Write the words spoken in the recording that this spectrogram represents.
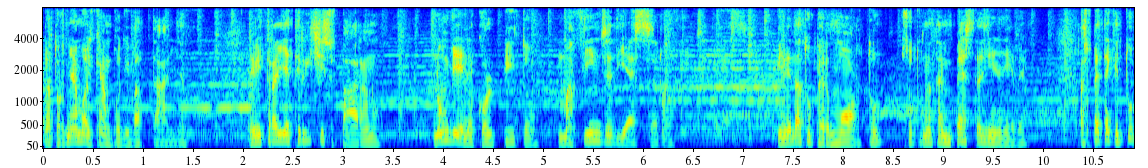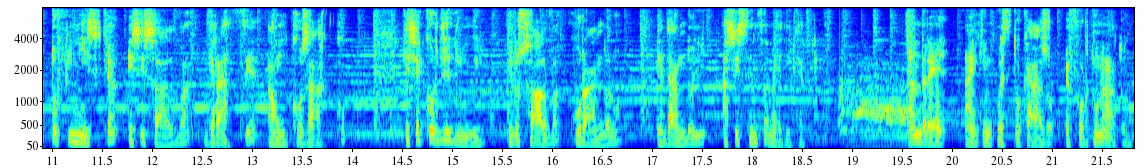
Ma torniamo al campo di battaglia. Le mitragliatrici sparano. Non viene colpito, ma finge di esserlo. Viene dato per morto sotto una tempesta di neve. Aspetta che tutto finisca e si salva grazie a un cosacco che si accorge di lui e lo salva curandolo e dandogli assistenza medica. André, anche in questo caso, è fortunato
